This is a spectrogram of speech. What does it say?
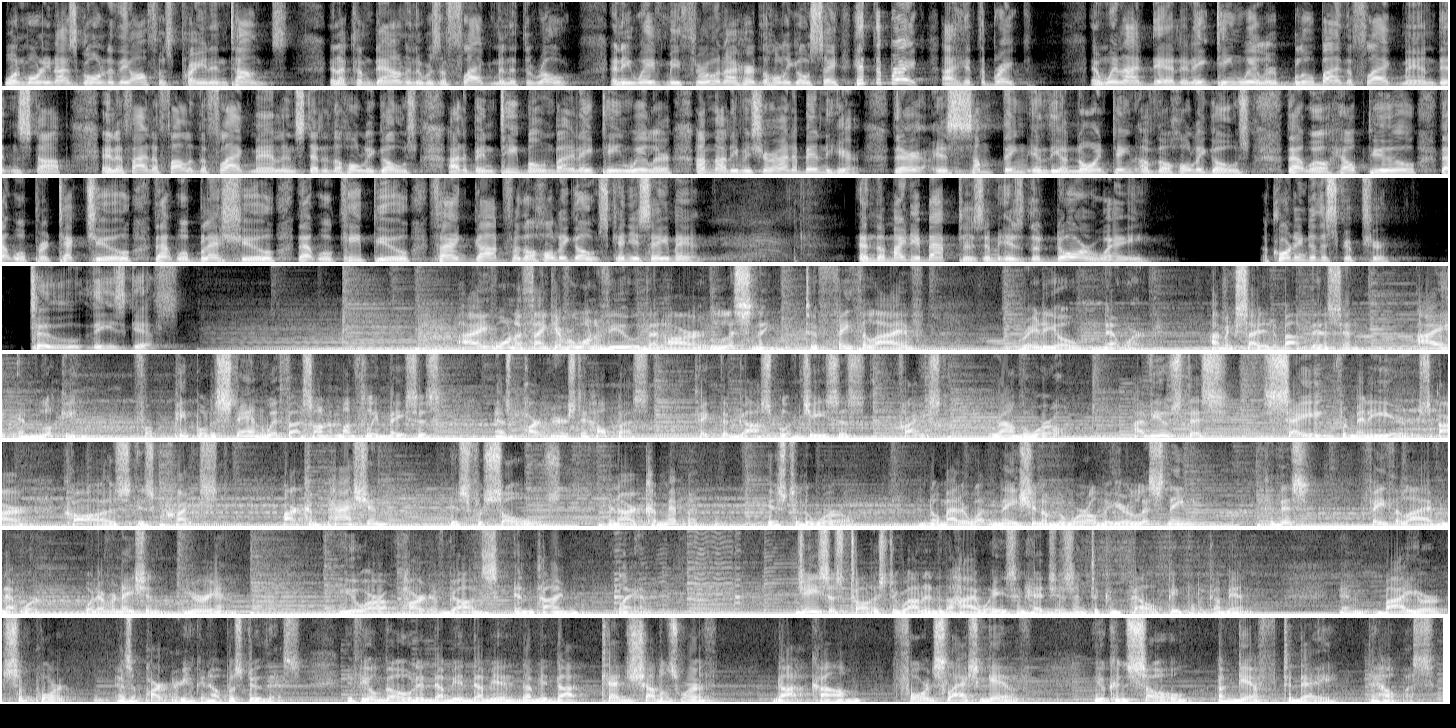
One morning I was going to the office praying in tongues, and I come down and there was a flagman at the road. And he waved me through, and I heard the Holy Ghost say, Hit the brake. I hit the brake. And when I did, an 18 wheeler blew by the flagman, didn't stop. And if I'd have followed the flagman instead of the Holy Ghost, I'd have been T boned by an 18 wheeler. I'm not even sure I'd have been here. There is something in the anointing of the Holy Ghost that will help you, that will protect you, that will bless you, that will keep you. Thank God for the Holy Ghost. Can you say amen? And the mighty baptism is the doorway according to the scripture, to these gifts. I want to thank every one of you that are listening to Faith Alive Radio Network. I'm excited about this, and I am looking for people to stand with us on a monthly basis as partners to help us take the gospel of Jesus Christ around the world. I've used this saying for many years our cause is Christ, our compassion is for souls, and our commitment is to the world. And no matter what nation of the world that you're listening to this Faith Alive network, whatever nation you're in, you are a part of God's end time plan. Jesus taught us to go out into the highways and hedges and to compel people to come in. And by your support as a partner, you can help us do this. If you'll go to www.tedshuttlesworth.com forward slash give, you can sow a gift today to help us.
